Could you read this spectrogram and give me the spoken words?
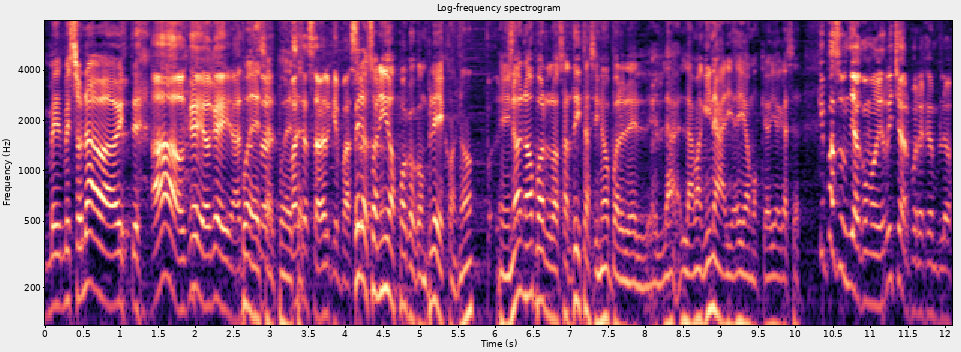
me, me sonaba, ¿viste? Ah, ok, ok. Puede ser, puede vaya ser. a saber qué pasa. Pero sonidos poco complejos, ¿no? Eh, no, no por los artistas, sino por el- el- la, la maquinaria, digamos, que había que hacer. ¿Qué pasa un día como hoy, Richard, por ejemplo?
